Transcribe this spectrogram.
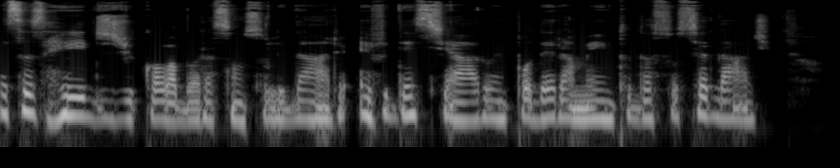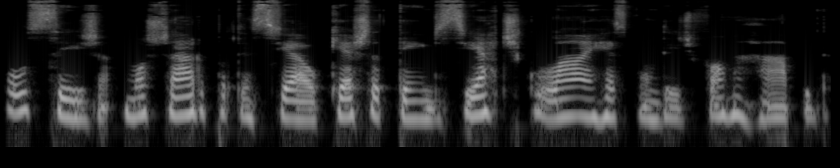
Essas redes de colaboração solidária evidenciaram o empoderamento da sociedade, ou seja, mostrar o potencial que esta tem de se articular e responder de forma rápida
